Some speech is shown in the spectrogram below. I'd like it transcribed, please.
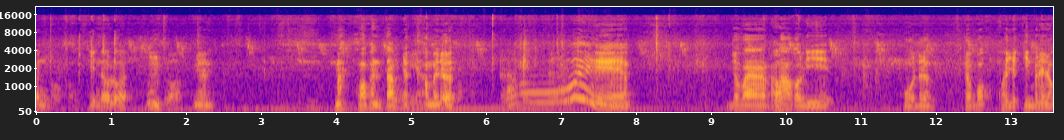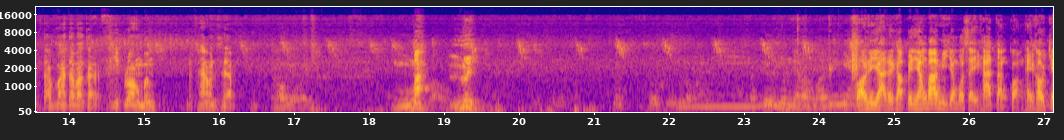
มันกินเอาโลดอืมเนี่ย มาขอพันตับจะคำไปเด้อโอ้ยจะว่าบ้าวเกาหลีโหดเด้อก็บ่ค่อยจะกินปานใดดอกตับว่าแต่ว่าก็อยากลองเบิ่งแต่ถ้ามันแซ่บเอาอยู่ไว้มาลุยก็คือแต่ว่าวันนี้เนี่ยขออนุญาตด้วยครับ เป็นหยังบ้ามีจังบ่ใส่ขาตั้งกล้องให้เข้าใจ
